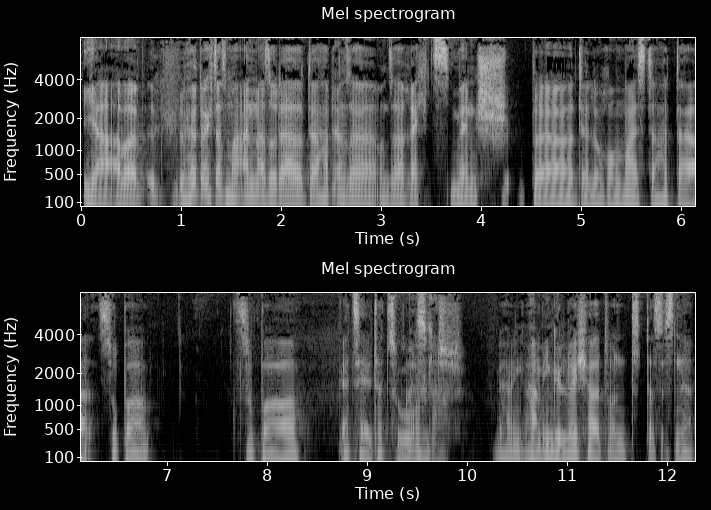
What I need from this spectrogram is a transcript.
Ja, aber äh, hört euch das mal an. Also da, da hat Ja. unser, unser Rechtsmensch, der, der Laurent Meister, hat da super, super erzählt dazu Alles und klar. wir haben ihn gelöchert und das ist eine,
